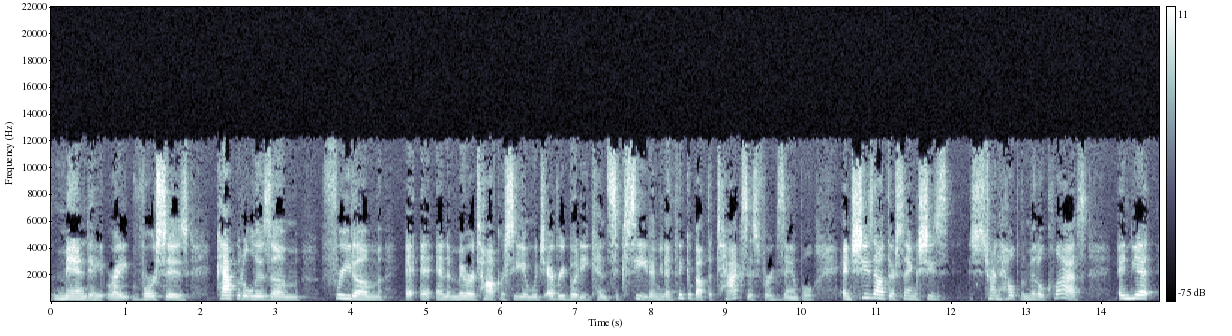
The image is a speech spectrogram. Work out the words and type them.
mandate right versus capitalism freedom and a meritocracy in which everybody can succeed. I mean, I think about the taxes, for example, and she's out there saying she's she's trying to help the middle class, and yet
